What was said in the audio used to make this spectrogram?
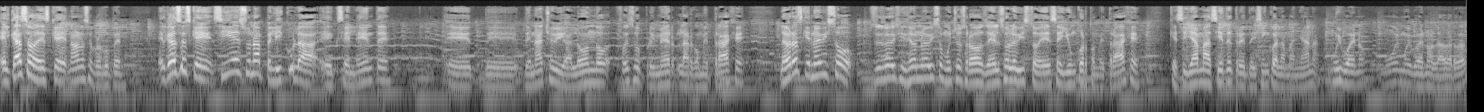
el caso es que, no, no se preocupen. El caso es que sí es una película excelente eh, de, de Nacho Vigalondo. Fue su primer largometraje. La verdad es que no he visto, si soy sincero, no he visto muchos trabajos de él. Solo he visto ese y un cortometraje que se llama 7.35 de la mañana. Muy bueno, muy, muy bueno, la verdad.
